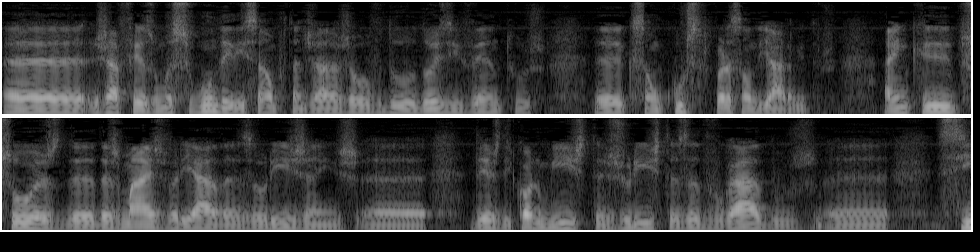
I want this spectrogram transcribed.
uh, já fez uma segunda edição, portanto já, já houve dois eventos que são cursos de preparação de árbitros em que pessoas de, das mais variadas origens, uh, desde economistas, juristas, advogados, se,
